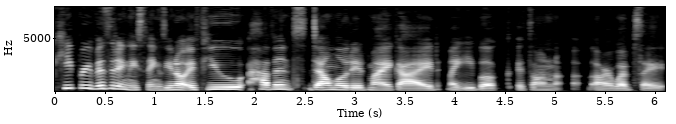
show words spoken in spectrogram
keep revisiting these things. You know if you haven't downloaded my guide my ebook it's on our website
